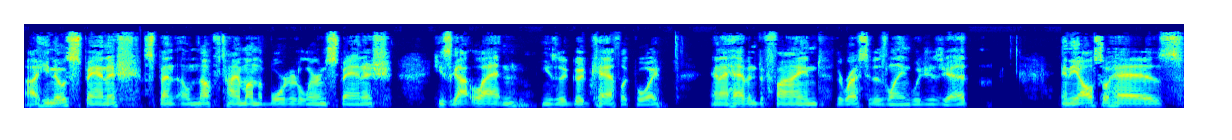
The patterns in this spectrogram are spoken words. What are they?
Uh, he knows Spanish, spent enough time on the border to learn Spanish. He's got Latin. He's a good Catholic boy. And I haven't defined the rest of his languages yet. And he also has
